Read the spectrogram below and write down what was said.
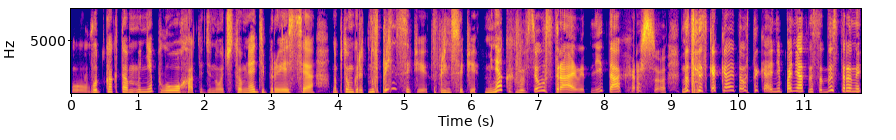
«О, вот как-то мне плохо от одиночества, у меня депрессия. Но потом говорит, ну, в принципе, в принципе, меня как бы все устраивает, мне и так хорошо. Ну, то есть какая-то вот такая непонятная. С одной стороны,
